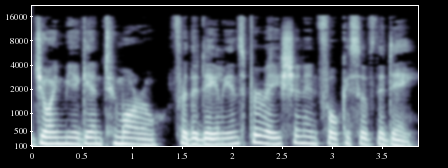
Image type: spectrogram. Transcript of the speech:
Join me again tomorrow for the daily inspiration and focus of the day.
